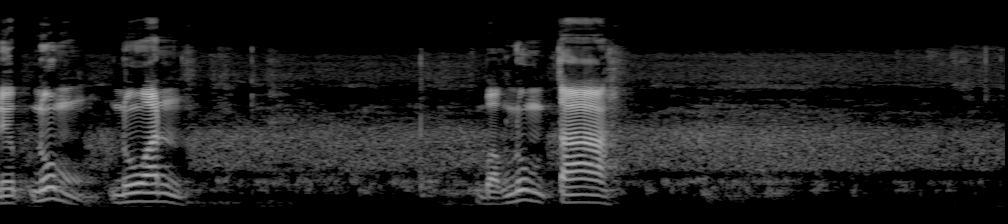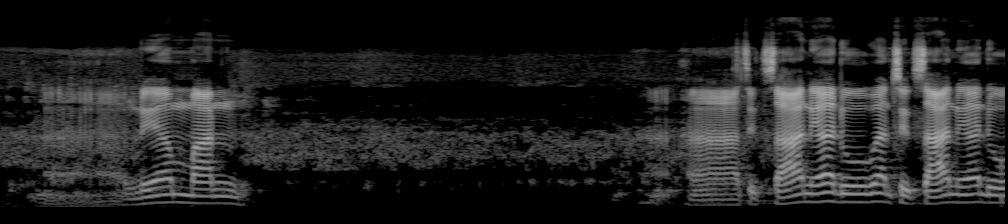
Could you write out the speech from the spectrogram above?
หนึบนุ่มนวล บอกนุ่มตา เนื้อมันอ่าศึกษาเนื้อดูเพื่อนศึกษาเนื้อดู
